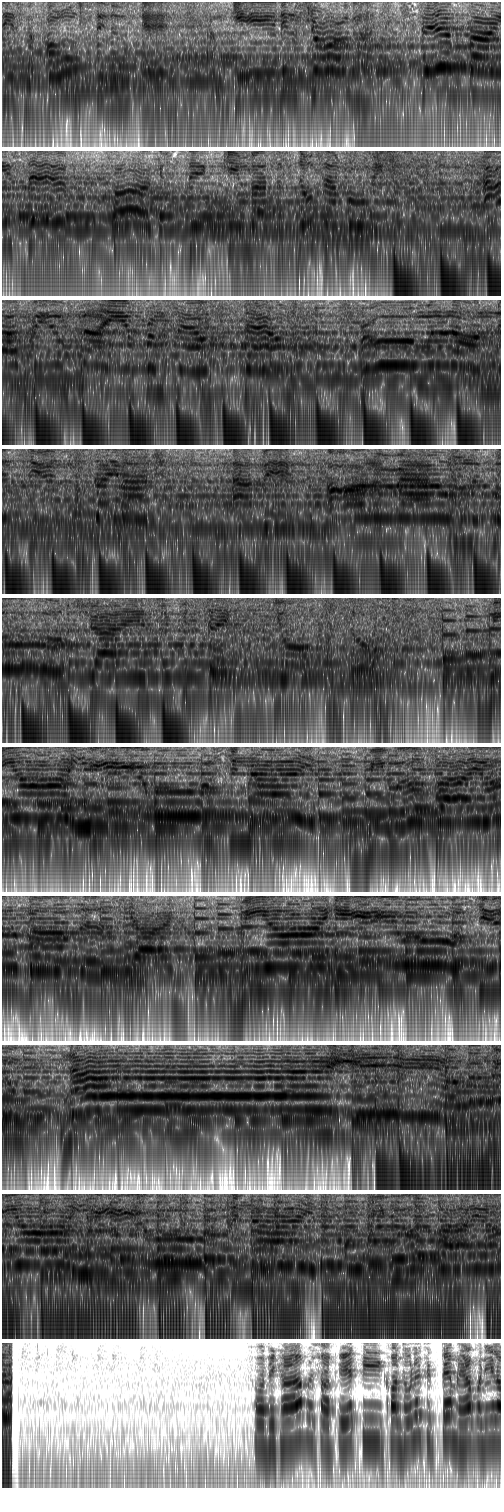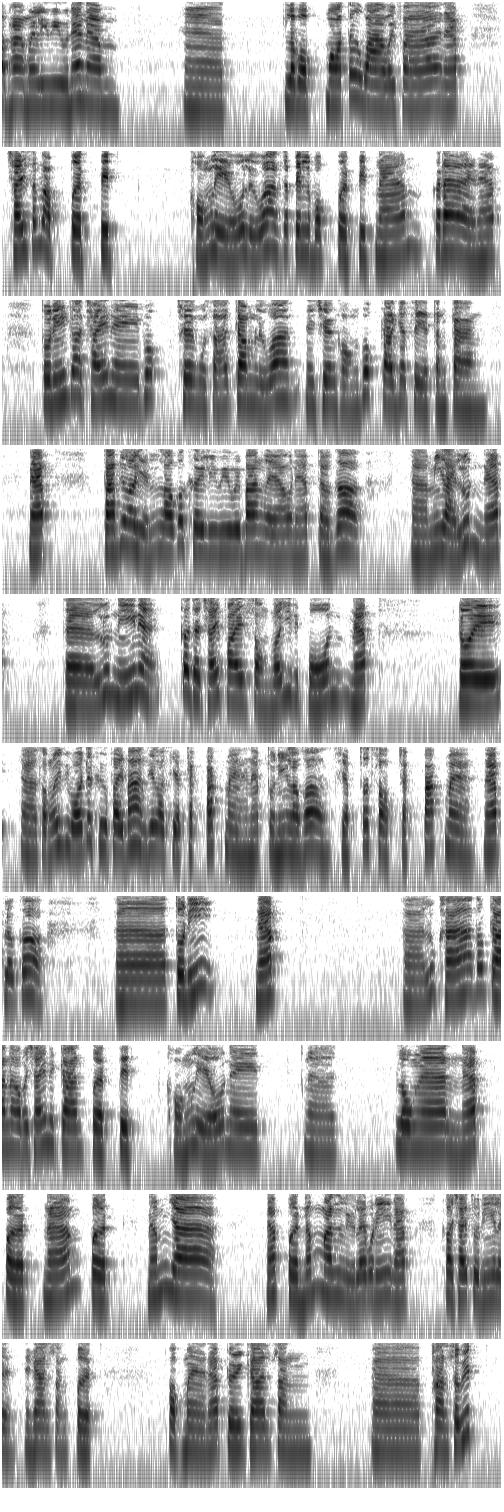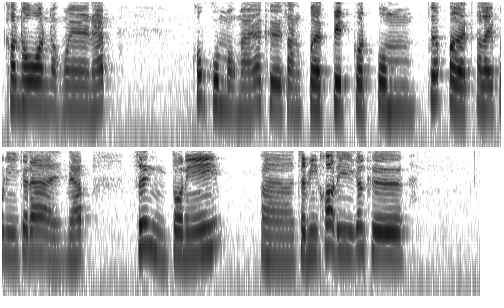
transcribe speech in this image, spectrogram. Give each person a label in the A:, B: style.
A: sees my own silhouette. I'm getting stronger, step by step. The clock is ticking, but there's no time for regrets.
B: วัสดีครับ บริษัท ASP Controller System นะครับ วันนี้เราพามารีวิวแนะนำระบบมอเตอร์วาล์วไฟฟ้านะครับ ใช้สำหรับเปิดปิดของเหลว หรือว่าจะเป็นระบบเปิดปิดน้ำก็ได้นะครับ ตัวนี้ก็ใช้ในพวกเชิงอุตสาหกรรม หรือว่าในเชิงของพวกการเกษตรต่างๆนะครับ ตามที่เราเห็นเราก็เคยรีวิวไปบ้างแล้วนะครับ แต่ก็มีหลายรุ่นนะครับ แต่รุ่นนี้เนี่ยก็จะใช้ไฟ 220 โวลต์นะครับ โดยอ่า220โวลต์ก็คือไฟบ้านที่เราเสียบจากปลั๊กมานะครับ ตัวนี้เราก็เสียบทดสอบจากปลั๊กมานะครับ แล้วก็ตัวนี้นะครับลูกค้าต้องการเอาไปใช้ในการเปิดปิดของเหลวในโรงงานนะครับ เปิดน้ำเปิดน้ำยานะครับเปิดน้ำมันหรืออะไรพวกนี้นะครับ ก็ใช้ตัวนี้เลยในการสั่งเปิดออกมานะครับ โดยการสั่งผ่านสวิตช์คอนโทรลออกมานะครับ ควบคุมออกมาก็คือสั่งเปิดปิดกดปุ่มเพื่อเปิดอะไรพวกนี้ก็ได้นะครับ ซึ่งตัวนี้จะมีข้อดีก็คือ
